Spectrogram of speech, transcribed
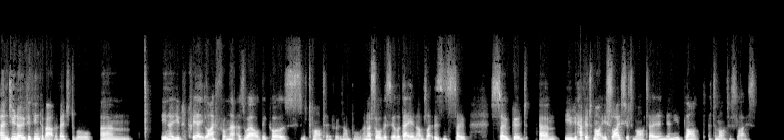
and you know if you think about a vegetable um, you know you could create life from that as well because tomato for example and i saw this the other day and i was like this is so so good um, you have your tomato, you slice your tomato, and then you plant a tomato slice.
